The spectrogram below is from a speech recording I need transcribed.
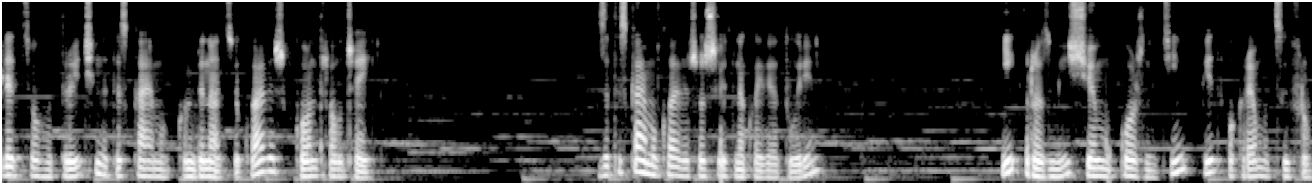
Для цього тричі натискаємо комбінацію клавіш Ctrl-J. Затискаємо клавішу Shift на клавіатурі і розміщуємо кожну тінь під окрему цифру.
